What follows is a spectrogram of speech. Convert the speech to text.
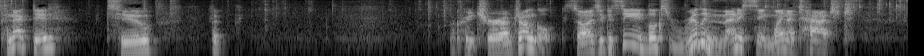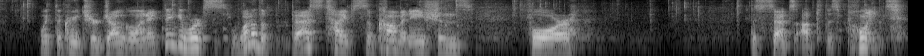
connected to the, the creature of jungle. So as you can see, it looks really menacing when attached with the creature jungle. And I think it works one of the best types of combinations for the sets up to this point.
